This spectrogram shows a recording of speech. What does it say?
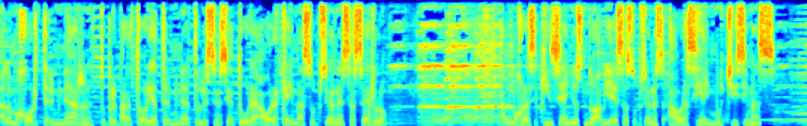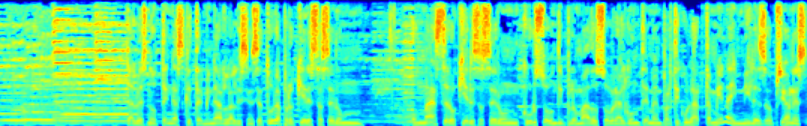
A lo mejor terminar tu preparatoria, terminar tu licenciatura, ahora que hay más opciones, hacerlo. A lo mejor hace 15 años no había esas opciones, ahora sí hay muchísimas. Tal vez no tengas que terminar la licenciatura, pero quieres hacer un, un máster o quieres hacer un curso, un diplomado sobre algún tema en particular. También hay miles de opciones.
